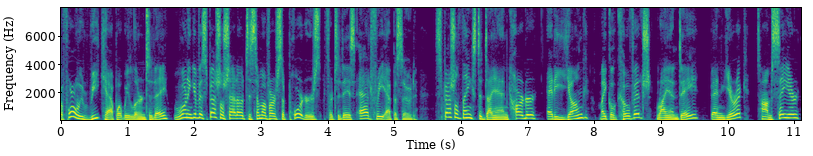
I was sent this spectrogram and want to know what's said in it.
Before we recap what we learned today, we want to give a special shout out to some of our supporters for today's ad free episode. Special thanks to Diane Carter, Eddie Young, Michael Kovich, Ryan Day, Ben Urich, Tom Sayer,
